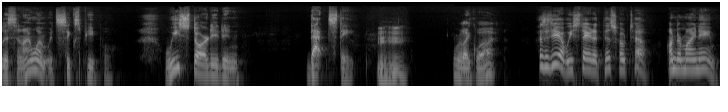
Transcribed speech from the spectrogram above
Listen, I went with six people. We started in that state. mm-hmm. You were like, what? I said, yeah, we stayed at this hotel under my name.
